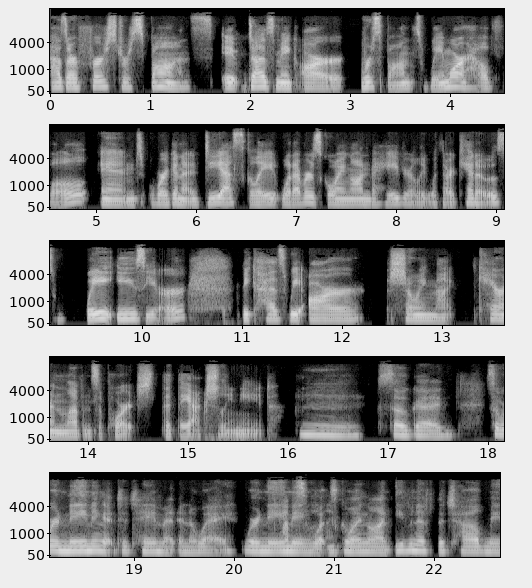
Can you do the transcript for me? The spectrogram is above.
as our first response, it does make our response way more helpful. And we're going to de escalate whatever's going on behaviorally with our kiddos way easier because we are showing that care and love and support that they actually need. Mm, so good. So we're naming it to tame it in a way. We're naming Absolutely. what's going on, even if the child may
